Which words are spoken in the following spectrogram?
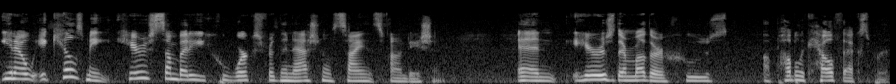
you know, it kills me. Here's somebody who works for the National Science Foundation, and here's their mother, who's a public health expert.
